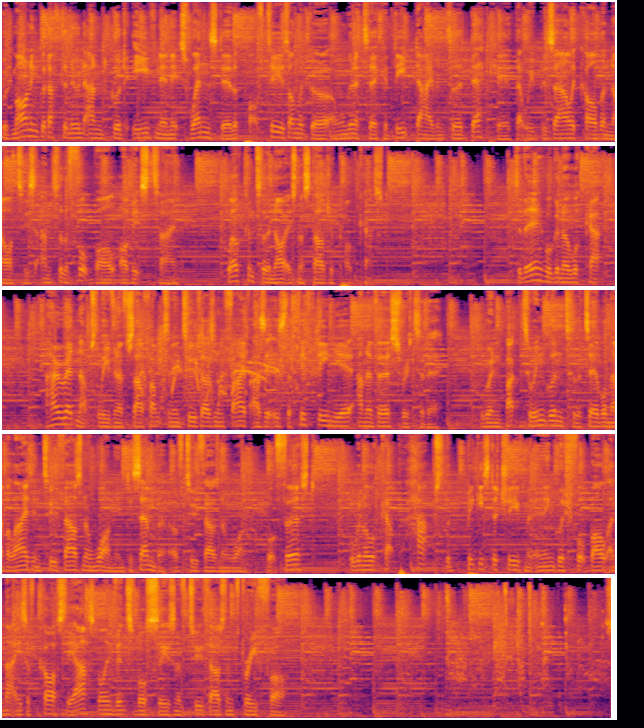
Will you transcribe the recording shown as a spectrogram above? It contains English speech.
Good morning, good afternoon, and good evening. It's Wednesday, the pot of tea is on the go, and we're going to take a deep dive into the decade that we bizarrely call the noughties and to the football of its time. Welcome to the Noughties Nostalgia Podcast. Today, we're going to look at Harry Redknapp's leaving of Southampton in 2005 as it is the 15 year anniversary today. We're going back to England to the table never lies in 2001 in December of 2001. But first, we're going to look at perhaps the biggest achievement in English football, and that is, of course, the Arsenal Invincible season of 2003 4.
